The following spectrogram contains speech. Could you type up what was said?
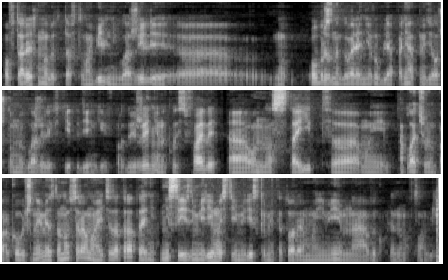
во-вторых, мы в этот автомобиль не вложили, э, ну, образно говоря, не рубля. Понятное дело, что мы вложили какие-то деньги в продвижение, на классифайды. Э, он у нас стоит, э, мы оплачиваем парковочное место, но все равно эти затраты, они несоизмеримы с теми рисками, которые мы имеем на выкупленном автомобиле.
